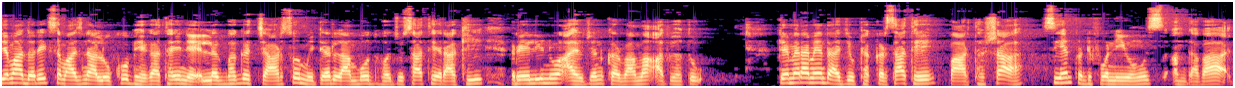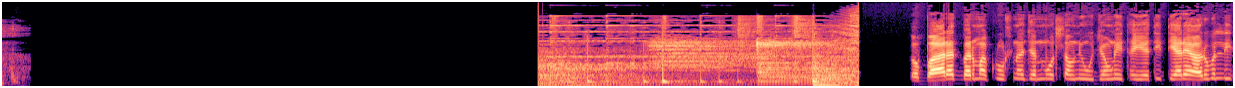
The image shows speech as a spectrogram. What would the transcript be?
જેમાં દરેક સમાજના લોકો ભેગા થઈને લગભગ ચારસો મીટર લાંબો ધ્વજો સાથે રાખી રેલીનું આયોજન કરવામાં આવ્યું હતું. કેમેરામેન રાજીવ ઠક્કર સાથે Parth Shah, CN twenty four news, Ahmedabad. ભારતભરમાં કૃષ્ણ જન્મોત્સવની ઉજવણી થઈ હતી ત્યારે અરવલ્લી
